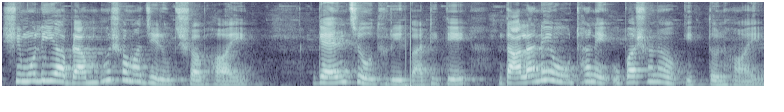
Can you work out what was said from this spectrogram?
শিমুলিয়া ব্রাহ্ম সমাজের উৎসব হয়। জ্ঞান চৌধুরীর বাটিতে দালানে ও উঠানে উপাসনা ও কীর্তন হয়।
